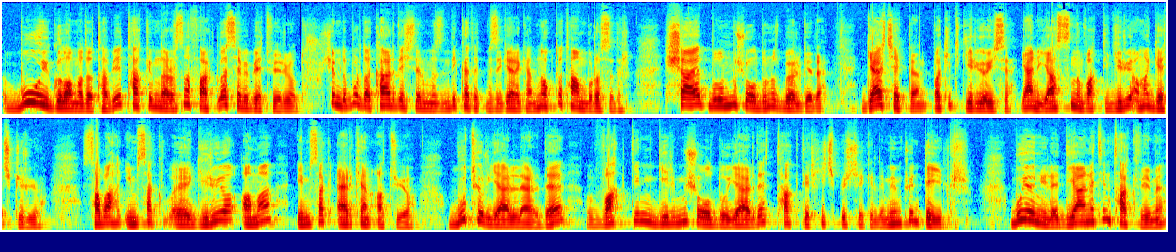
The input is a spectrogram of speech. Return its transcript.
bu uygulamada tabii takvimler arasında farklı sebebiyet veriyordur. Şimdi burada kardeşlerimizin dikkat etmesi gereken nokta tam burasıdır. Şayet bulunmuş olduğunuz bölgede gerçekten vakit giriyor ise yani yatsının vakti giriyor ama geç giriyor. Sabah imsak e, giriyor ama imsak erken atıyor. Bu tür yerlerde vaktin girmiş olduğu yerde takdir hiçbir şekilde mümkün değildir. Bu yönüyle Diyanet'in takvimi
